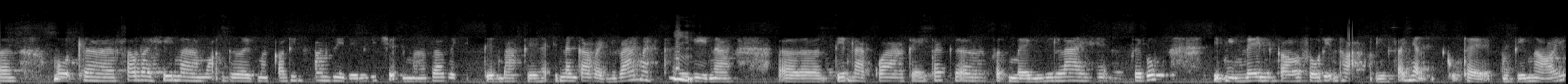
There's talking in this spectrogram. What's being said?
Vâng, một là sau này khi mà mọi người mà có liên quan gì đến cái chuyện mà giao dịch tiền bạc thì hãy nâng cao cảnh giác này thay vì là ờ, liên lạc qua cái các ờ, phần mềm như Line hay là Facebook thì mình nên có số điện thoại để xác nhận cụ thể bằng tiếng nói,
